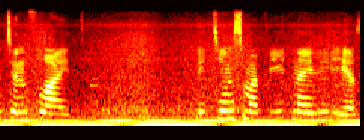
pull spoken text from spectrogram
Mountain Flight. Летим смотреть на Эверест.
